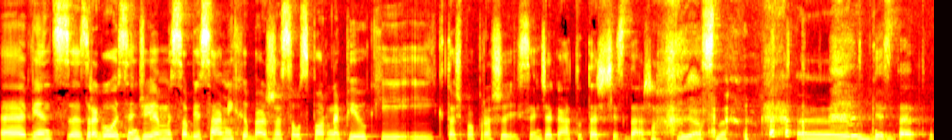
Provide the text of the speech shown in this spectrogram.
e, więc z reguły sędziujemy sobie sami, chyba, że są sporne piłki i ktoś poprosi sędziego, a to też się zdarza. Jasne. Niestety.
